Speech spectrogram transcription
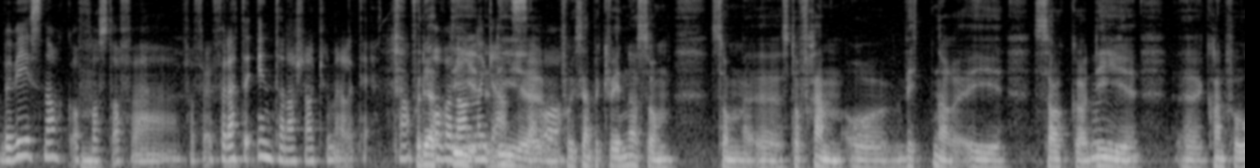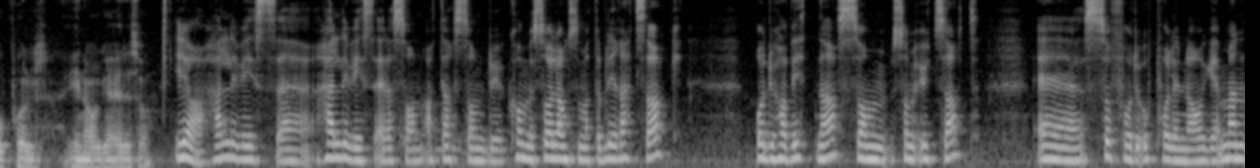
bevis nok og få straffeforfølgelse. straffeforfølge. For dette er internasjonal kriminalitet. Sant? Fordi at Over de, de F.eks. kvinner som som uh, står frem og vitner i saker, mm. de kan få opphold i Norge, er det så? Ja, heldigvis, uh, heldigvis, er det sånn at dersom du kommer så langt som at det blir rettssak, og du har vitner som, som utsatt, så får du opphold i Norge. Men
